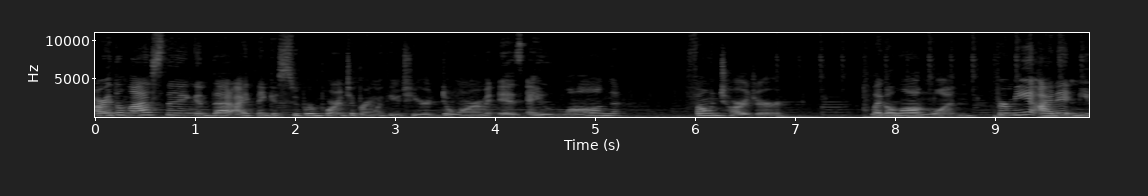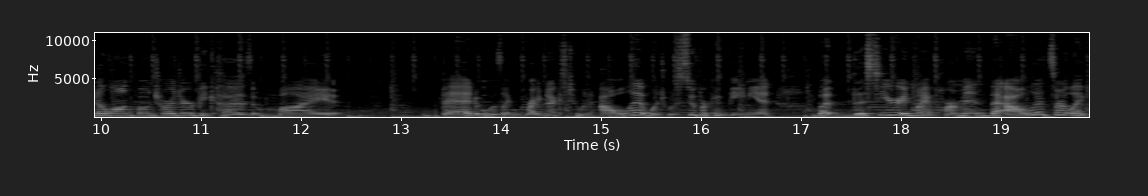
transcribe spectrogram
Alright the last thing that I think is super important to bring with you to your dorm is a long phone charger like a long one. For me I didn't need a long phone charger because my bed was like right next to an outlet which was super convenient but this year in my apartment the outlets are like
